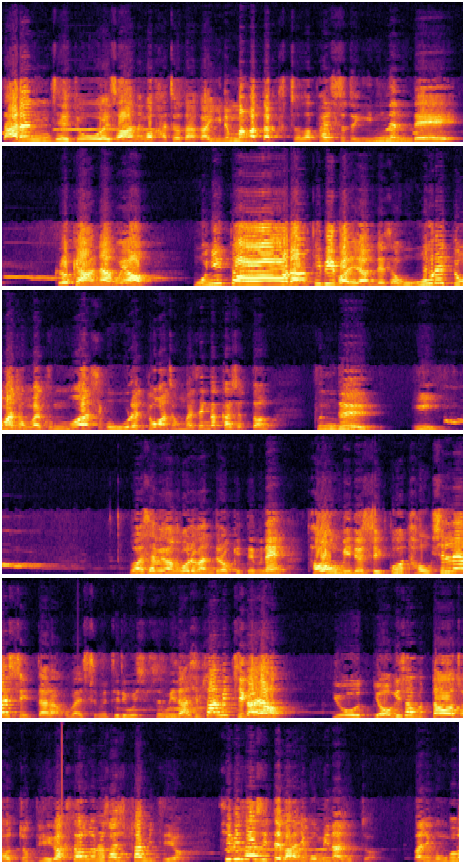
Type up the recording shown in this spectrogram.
다른 제조에서 하는 거 가져다가 이름만 갖다 붙여서 팔 수도 있는데 그렇게 안 하고요. 모니터랑 TV 관련돼서 오랫동안 정말 근무하시고 오랫동안 정말 생각하셨던 분들이 와사비 망고를 만들었기 때문에 더욱 믿을 수 있고 더욱 신뢰할 수 있다라고 말씀을 드리고 싶습니다. 43인치가요. 요 여기서부터 저쪽 대각선으로 43인치예요. TV 사실 때 많이 고민하셨죠? 많이 궁금하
